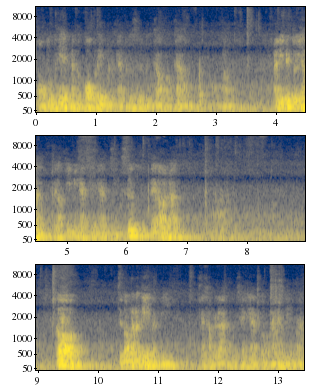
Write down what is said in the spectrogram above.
ของทุกประเทศมันต้องกอกเลขเหมือนกันก็คือ 1999 ของเรา อันนี้เป็นตัวอย่างนะครับที่มีการใช้งานจริงซึ่งแน่นอนครับก็จะต้องมานั่งเรียนแบบนี้นะครับเวลาคุณใช้งานตัวงานนักเรียนมาก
